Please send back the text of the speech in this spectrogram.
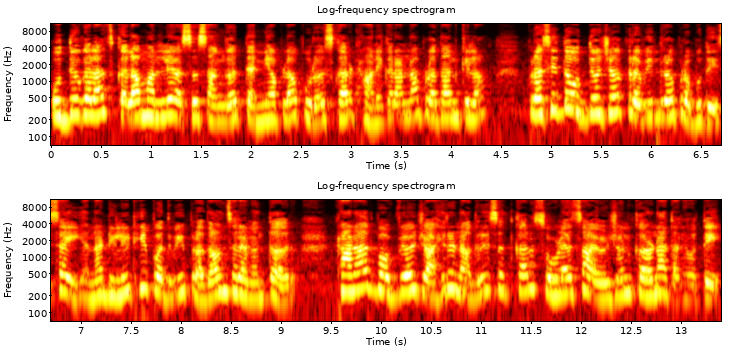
उद्योगालाच कला मानले असं सांगत त्यांनी आपला पुरस्कार ठाणेकरांना प्रदान केला. प्रसिद्ध उद्योजक रवींद्र प्रभुदेसाई यांना डिलीट ही पदवी प्रदान झाल्यानंतर ठाण्यात भव्य जाहीर नागरी सत्कार सोहळ्याचं आयोजन करण्यात आले होते.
